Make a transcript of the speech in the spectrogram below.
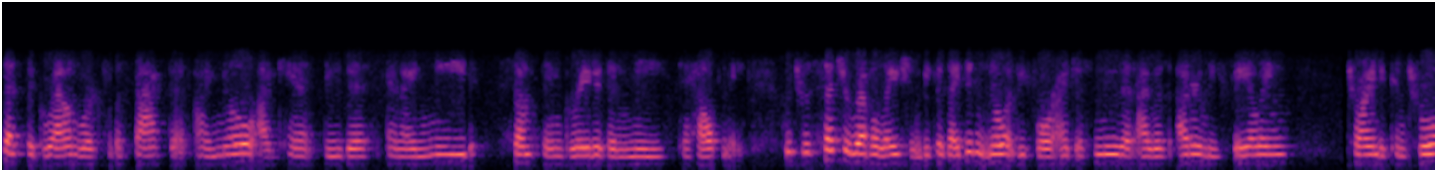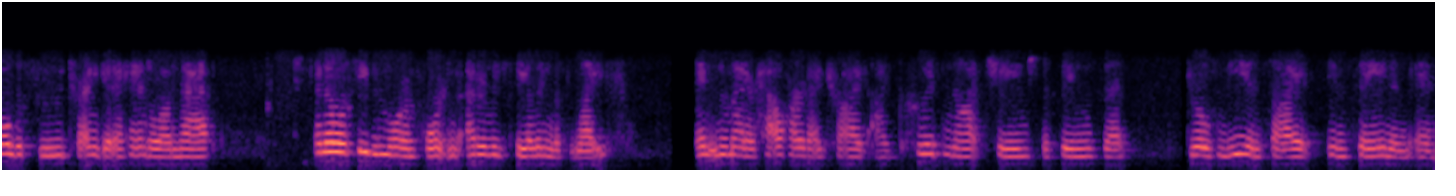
set the groundwork for the fact that I know I can't do this and I need something greater than me to help me, such a revelation because I didn't know it before. I just knew that I was utterly failing, trying to control the food, trying to get a handle on that. And almost even more important, utterly failing with life. And no matter how hard I tried, I could not change the things that drove me inside insane and, and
